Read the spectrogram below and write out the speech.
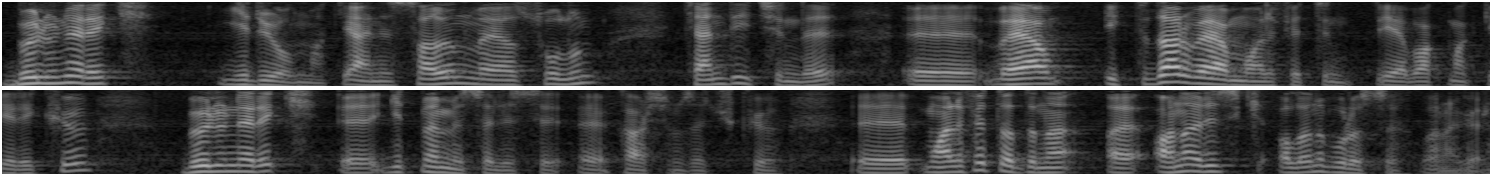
bölünerek gidiyor olmak. Yani sağın veya solun kendi içinde e, veya iktidar veya muhalefetin diye bakmak gerekiyor. Bölünerek e, gitme meselesi karşımıza çıkıyor. Muhalefet adına ana risk alanı burası bana göre.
